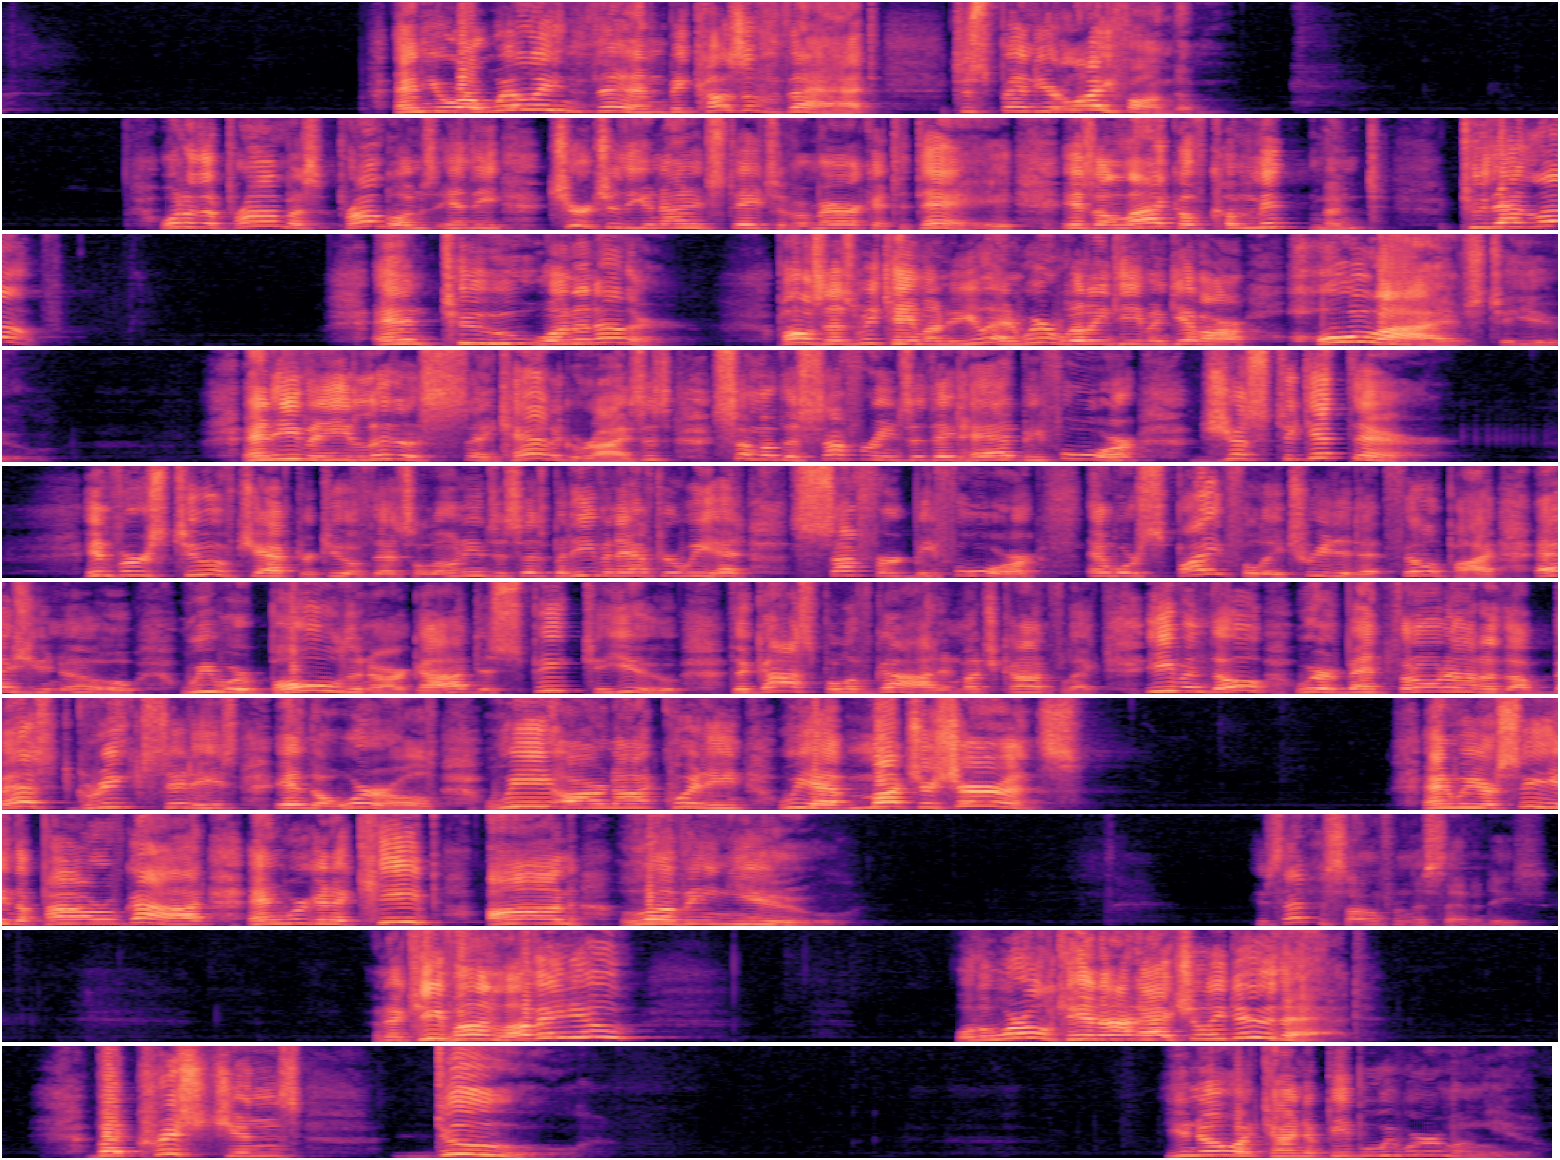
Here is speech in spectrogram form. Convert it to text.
And you are willing then, because of that, to spend your life on them. One of the promise, problems in the Church of the United States of America today is a lack of commitment to that love and to one another. Paul says, We came unto you and we're willing to even give our whole lives to you. And even he lists and categorizes some of the sufferings that they'd had before just to get there. In verse 2 of chapter 2 of Thessalonians, it says, But even after we had suffered before and were spitefully treated at Philippi, as you know, we were bold in our God to speak to you the gospel of God in much conflict. Even though we've been thrown out of the best Greek cities in the world, we are not quitting. We have much assurance. And we are seeing the power of God, and we're going to keep on loving you. Is that a song from the 70s? And I keep on loving you? Well, the world cannot actually do that. But Christians do. You know what kind of people we were among you.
